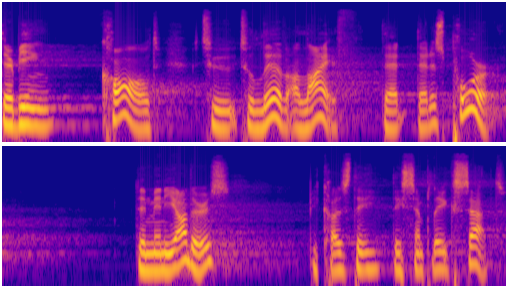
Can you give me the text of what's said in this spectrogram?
They're being called to, to live a life that, that is poorer than many others because they, they simply accept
